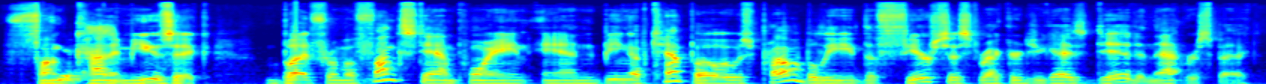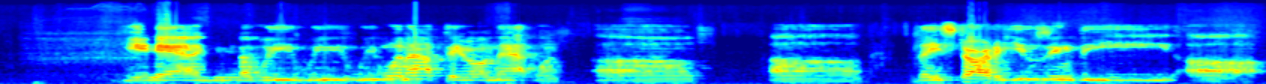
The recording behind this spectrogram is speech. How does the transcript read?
funk Yes. kind of music. But from a funk standpoint and being up tempo, it was probably the fiercest record you guys did in that respect. Yeah, you know, we, we, we went out there on that one. Uh, uh, they started using the uh,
